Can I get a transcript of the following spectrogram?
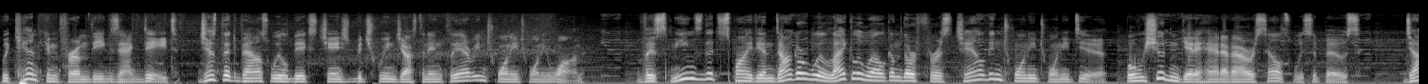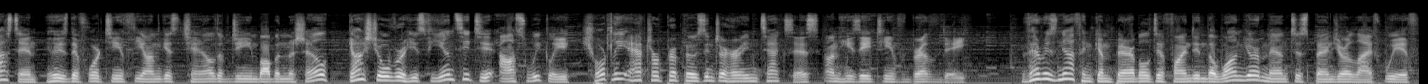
We can't confirm the exact date, just that vows will be exchanged between Justin and Claire in 2021. This means that Spivey and Duggar will likely welcome their first child in 2022, but we shouldn't get ahead of ourselves, we suppose. Justin, who is the 14th youngest child of Jim Bob and Michelle, gushed over his fiancée to Us Weekly shortly after proposing to her in Texas on his 18th birthday. There is nothing comparable to finding the one you're meant to spend your life with,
